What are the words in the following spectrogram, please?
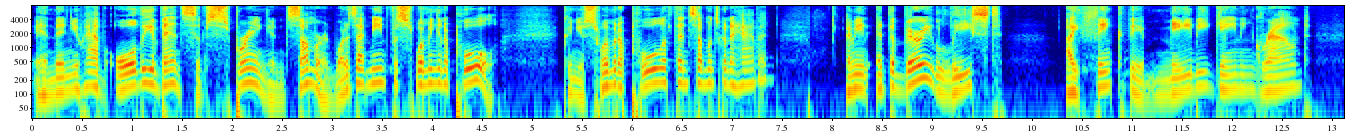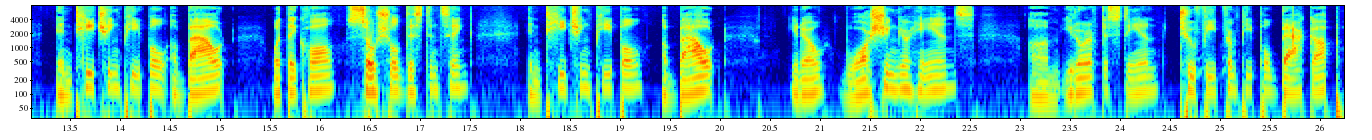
And then you have all the events of spring and summer. And what does that mean for swimming in a pool? Can you swim in a pool if then someone's going to have it? I mean, at the very least, I think they may be gaining ground in teaching people about what they call social distancing and teaching people about, you know, washing your hands. Um, you don't have to stand two feet from people, back up.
